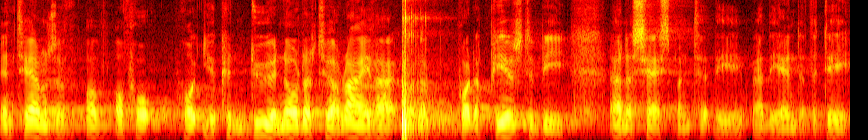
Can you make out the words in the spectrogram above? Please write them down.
in terms of, of, of what, what you can do in order to arrive at what, what appears to be an assessment at the, at the end of the day.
